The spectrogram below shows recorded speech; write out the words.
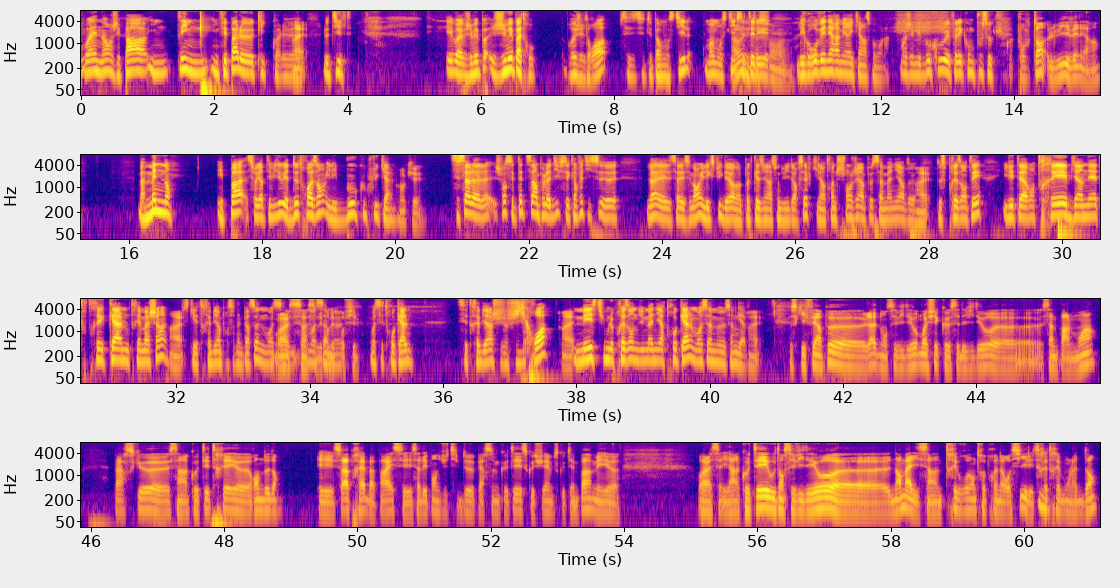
ouais, non, j'ai pas. Il, me- il, me- il me fait pas le clic, quoi, le, Ouais. Le tilt. Et bref, j'aimais pas, j'aimais pas trop. Après, j'ai le droit. C'était pas mon style. Moi, mon style, Ah oui, c'était les, façon, euh, les gros vénères américains à ce moment-là. Moi, j'aimais beaucoup et il fallait qu'on me pousse au cul. Quoi. Pourtant, lui est vénère. Hein. Bah, maintenant. Et pas, si tu regardes tes vidéos il y a 2-3 ans, il est beaucoup plus calme. Ok. C'est ça, la- la- je pense que c'est peut-être ça un peu la diff, c'est qu'en fait, il se, là, ça- c'est marrant, il explique d'ailleurs dans le podcast Génération du Leader Self qu'il est en train de changer un peu sa manière de, Ouais. de se présenter. Il était avant très bien-être, très calme, très machin, Ouais. ce qui est très bien pour certaines personnes. Moi, Ouais, ça, moi, ça me- moi, c'est trop calme. C'est très bien, j'y crois. Mais si tu me le présentes d'une manière trop calme, moi, ça me, ça me gave. Ce qui fait un peu euh, là dans ces vidéos, moi je sais que c'est des vidéos, euh, ça me parle moins parce que euh, c'est un côté très euh, rentre dedans. Et ça après, bah pareil, c'est ça dépend du type de personne que t'es, ce que tu aimes, ce que tu aimes pas, mais euh, voilà, c'est- il y a un côté où dans ces vidéos, euh, normal, il- c'est un très gros entrepreneur aussi, il est très Mm. très bon là-dedans.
